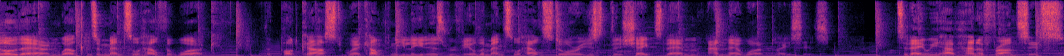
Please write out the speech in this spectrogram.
Hello there, and welcome to Mental Health at Work, the podcast where company leaders reveal the mental health stories that shaped them and their workplaces. Today we have Hannah Francis,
